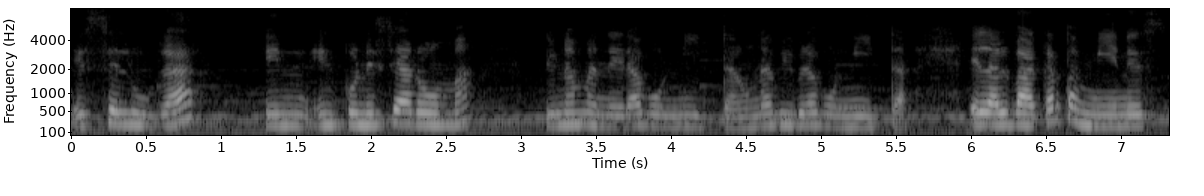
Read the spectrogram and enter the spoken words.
ese lugar con ese aroma de una manera bonita, una vibra bonita. El albácar también es,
